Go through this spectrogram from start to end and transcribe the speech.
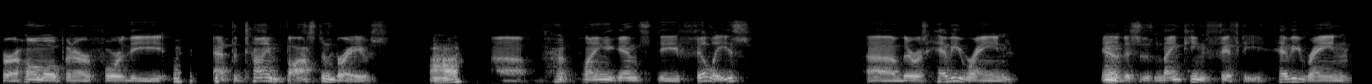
for a home opener for the at the time Boston Braves. Uh-huh. Uh, playing against the Phillies. Uh, there was heavy rain You know, mm. this is 1950, heavy rain,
